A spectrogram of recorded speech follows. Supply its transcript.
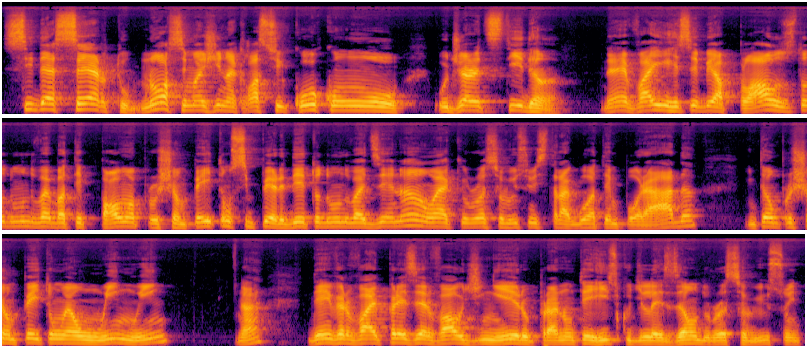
Se der certo, nossa, imagina, classificou com o, o Jared Steedham né, vai receber aplausos, todo mundo vai bater palma pro Sean Payton, se perder, todo mundo vai dizer, não, é que o Russell Wilson estragou a temporada, então pro Sean Payton é um win-win, né? Denver vai preservar o dinheiro para não ter risco de lesão do Russell Wilson e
